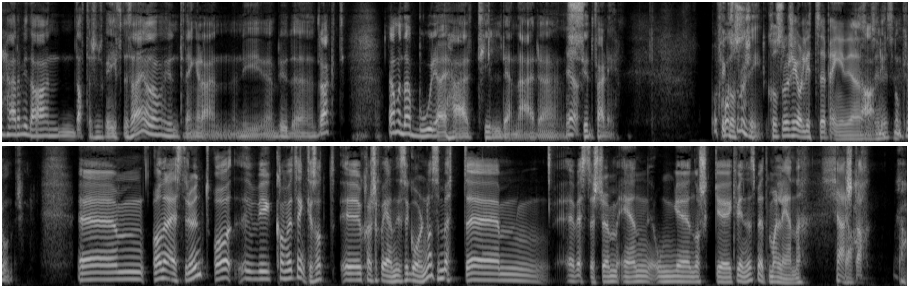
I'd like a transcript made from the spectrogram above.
her har vi da en datter som skal gifte seg, og hun trenger da en ny brudedrakt. Ja, men da bor jeg her til den er uh, sydd ferdig. Og fikk kost og losji. Og litt penger. Ja, Ja, litt noen kroner. Ehm, og han reiste rundt, og vi kan vel tenke oss at uh, kanskje på en av disse gårdene så møtte um, Westerstrøm en ung eh, norsk eh, kvinne som heter Marlene Kjærstad. Ja.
